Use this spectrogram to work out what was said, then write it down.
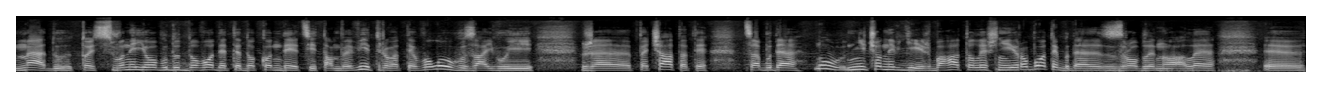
меду. Тобто вони його будуть доводити до кондиції, там вивітрювати вологу зайву і вже печатати. Це буде, ну, нічого не вдієш, багато лишньої роботи буде зроблено, але е,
